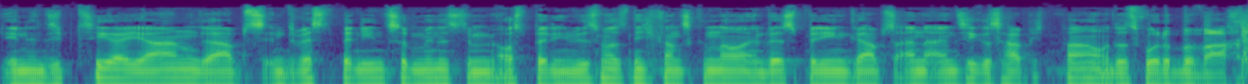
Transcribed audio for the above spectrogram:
In den 70er Jahren gab es in Westberlin zumindest, im Ostberlin wissen wir es nicht ganz genau, in Westberlin gab es ein einziges Habichtpaar und das wurde bewacht.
